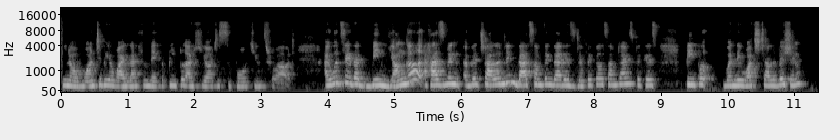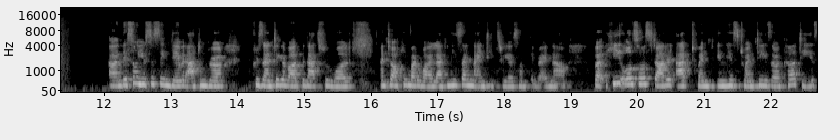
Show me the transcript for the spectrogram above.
you know, want to be a wildlife filmmaker, people are here to support you throughout. I would say that being younger has been a bit challenging. That's something that is difficult sometimes because people, when they watch television, uh, they're so used to seeing David Attenborough presenting about the natural world and talking about wildlife. And he's like 93 or something right now but he also started at 20 in his 20s or 30s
